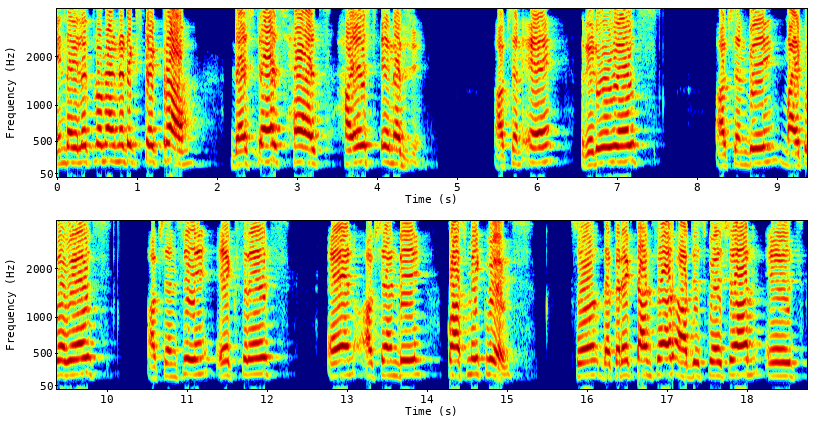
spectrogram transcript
in the electromagnetic spectrum, dash dash has highest energy. Option A, radio waves. Option B, microwaves. Option C, X-rays. And option D, cosmic waves. So the correct answer of this question is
